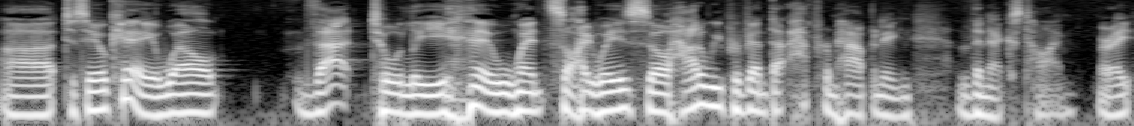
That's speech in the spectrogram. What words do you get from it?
uh, to say, okay, well, that totally went sideways. So how do we prevent that from happening the next time? All right.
